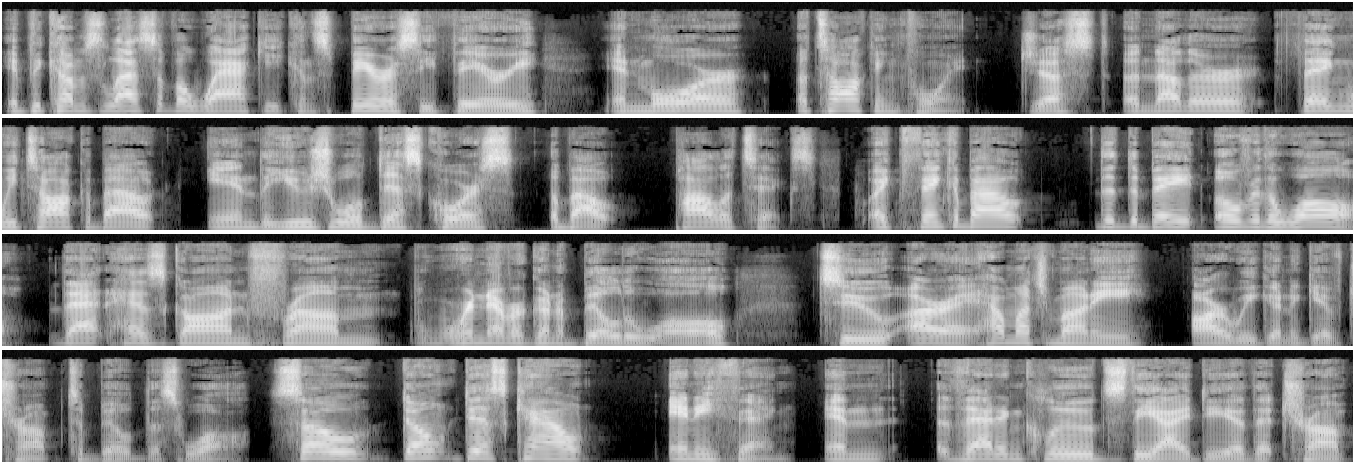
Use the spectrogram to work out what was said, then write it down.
it becomes less of a wacky conspiracy theory and more a talking point. Just another thing we talk about in the usual discourse about politics. Like, think about the debate over the wall. That has gone from we're never going to build a wall to all right, how much money are we going to give Trump to build this wall? So don't discount anything. And that includes the idea that Trump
